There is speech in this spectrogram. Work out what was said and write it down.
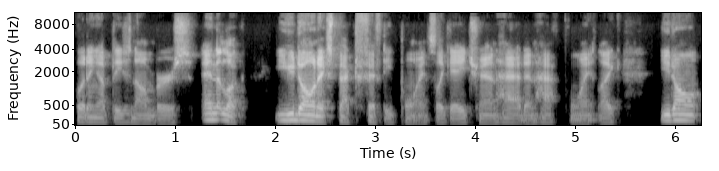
putting up these numbers? And look, you don't expect 50 points like Achane had in half point. Like you don't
